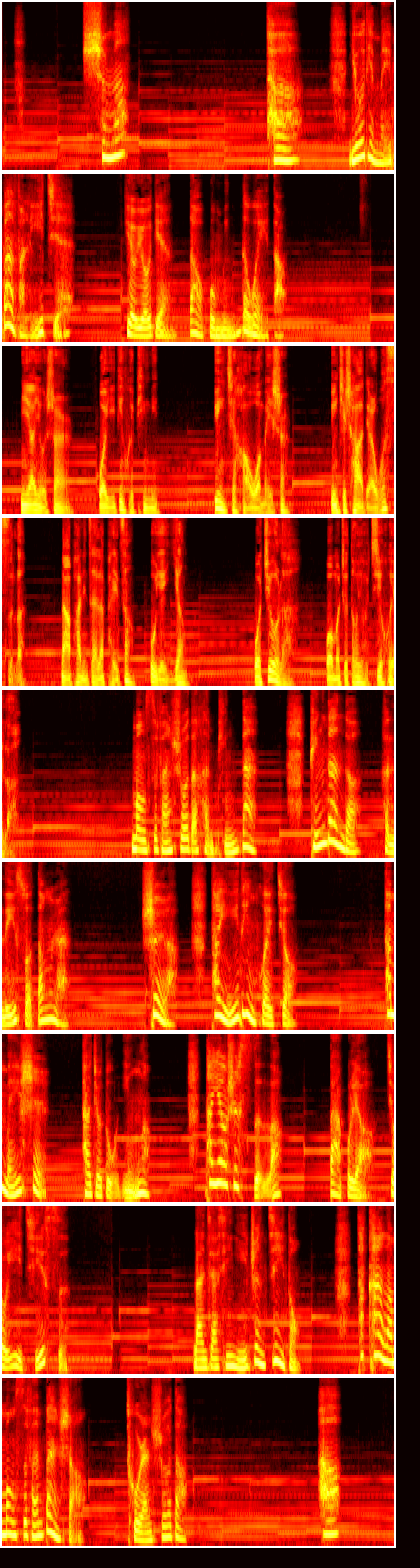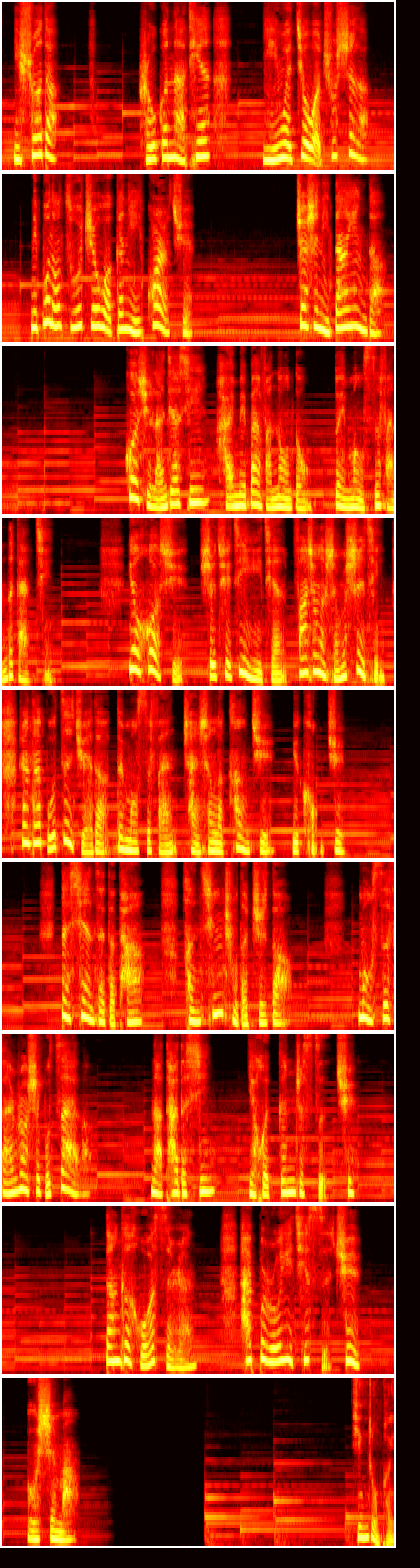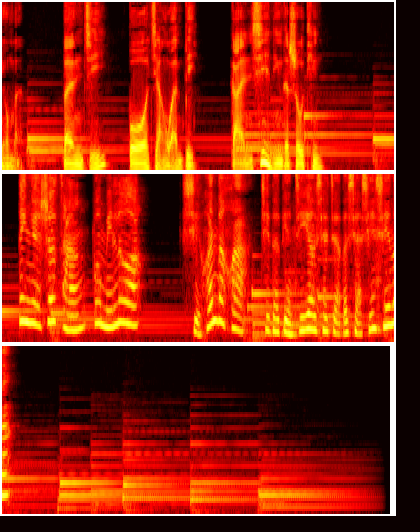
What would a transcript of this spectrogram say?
什么？他有点没办法理解，又有点道不明的味道。你要有事儿，我一定会拼命。运气好，我没事儿；运气差点，我死了。哪怕你再来陪葬，不也一样吗？我救了，我们就都有机会了。孟思凡说的很平淡，平淡的很理所当然。是啊，他一定会救。他没事，他就赌赢了。他要是死了，大不了就一起死。蓝嘉欣一阵悸动，他看了孟思凡半晌，突然说道：“好，你说的，如果哪天你因为救我出事了，你不能阻止我跟你一块儿去。这是你答应的。或许蓝嘉欣还没办法弄懂对孟思凡的感情，又或许失去记忆前发生了什么事情，让他不自觉的对孟思凡产生了抗拒与恐惧。但现在的他很清楚的知道，孟思凡若是不在了，那他的心也会跟着死去。当个活死人，还不如一起死去，不是吗？听众朋友们，本集播讲完毕，感谢您的收听。订阅收藏不迷路哦，喜欢的话记得点击右下角的小心心呢。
